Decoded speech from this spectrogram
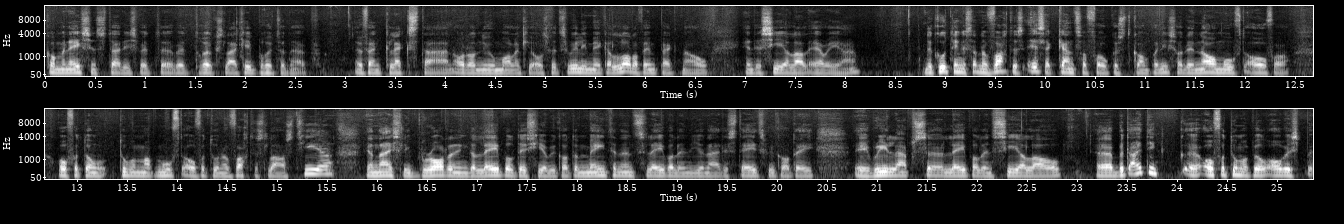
combination studies with, uh, with drugs like ibrutinib, Venclexta and other new molecules, which really make a lot of impact now in the CLL area. The good thing is that Novartis is a cancer-focused company, so they now moved over, to, moved over to Novartis last year. They're nicely broadening the label. This year we got a maintenance label in the United States. We got a, a relapse uh, label in CLL. Uh, but I think uh, ofatumumab will always uh,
